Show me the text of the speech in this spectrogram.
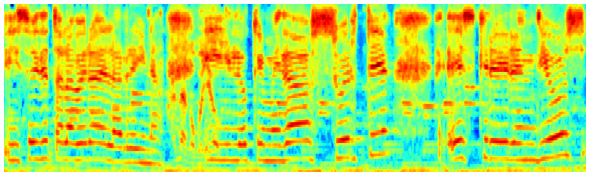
y soy de Talavera de la Reina. Anda, como yo. Y lo que me da suerte es creer en Dios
